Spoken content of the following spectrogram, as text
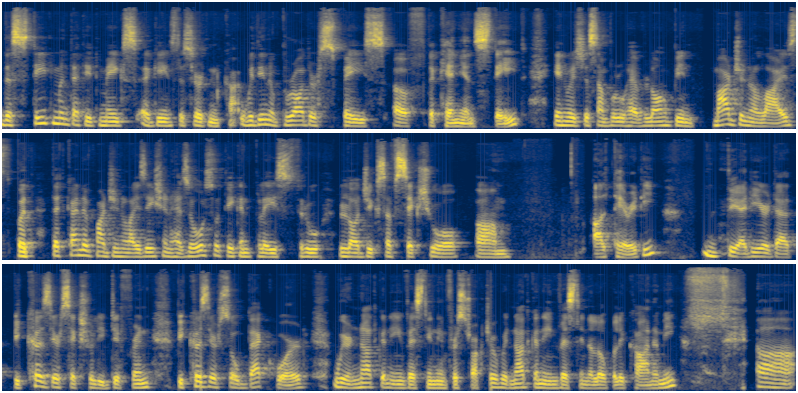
the statement that it makes against a certain within a broader space of the Kenyan state, in which the Samburu have long been marginalized, but that kind of marginalization has also taken place through logics of sexual um, alterity. The idea that because they're sexually different, because they're so backward, we're not going to invest in infrastructure, we're not going to invest in the local economy, uh,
